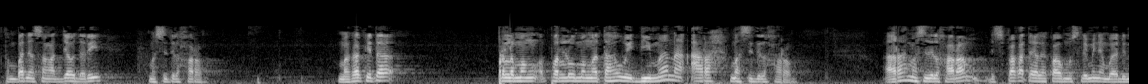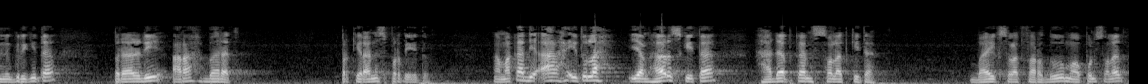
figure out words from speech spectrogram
tempat yang sangat jauh dari Masjidil Haram. Maka kita perlu mengetahui di mana arah Masjidil Haram. Arah Masjidil Haram disepakati oleh kaum muslimin yang berada di negeri kita berada di arah barat. Perkiraannya seperti itu. Nah, maka di arah itulah yang harus kita hadapkan salat kita. Baik salat fardu maupun salat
